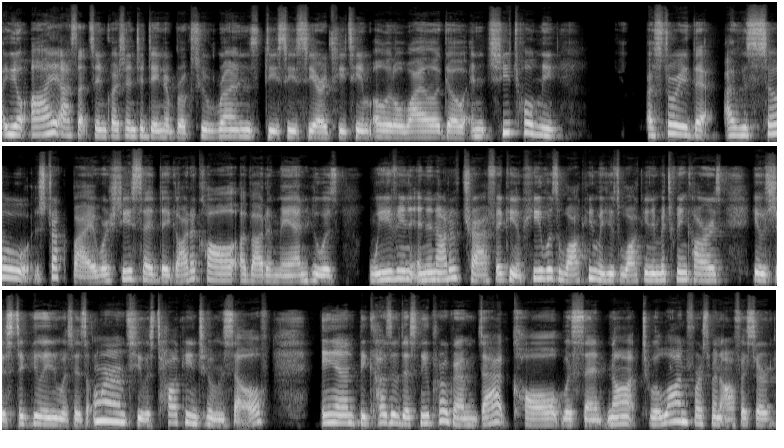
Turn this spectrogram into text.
you know, I asked that same question to Dana Brooks, who runs DC CRT team a little while ago, and she told me a story that I was so struck by, where she said they got a call about a man who was weaving in and out of traffic. You know, he was walking, but he was walking in between cars. He was gesticulating with his arms. He was talking to himself. And because of this new program, that call was sent not to a law enforcement officer,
